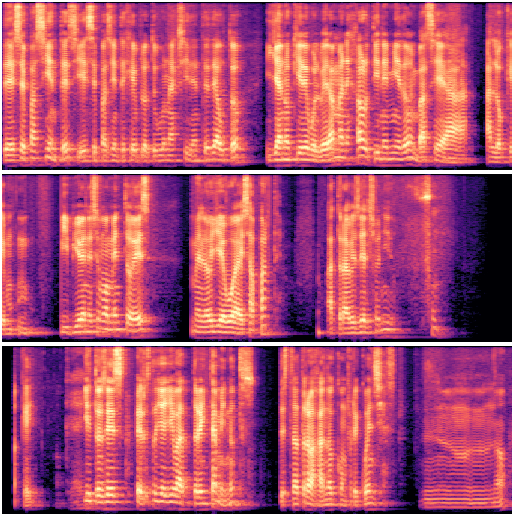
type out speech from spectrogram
de ese paciente, si ese paciente, ejemplo, tuvo un accidente de auto y ya no quiere volver a manejar o tiene miedo en base a, a lo que vivió en ese momento, es, me lo llevo a esa parte, a través del sonido. ¿Ok? Y entonces, pero esto ya lleva 30 minutos estar trabajando con frecuencias, ¿no?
